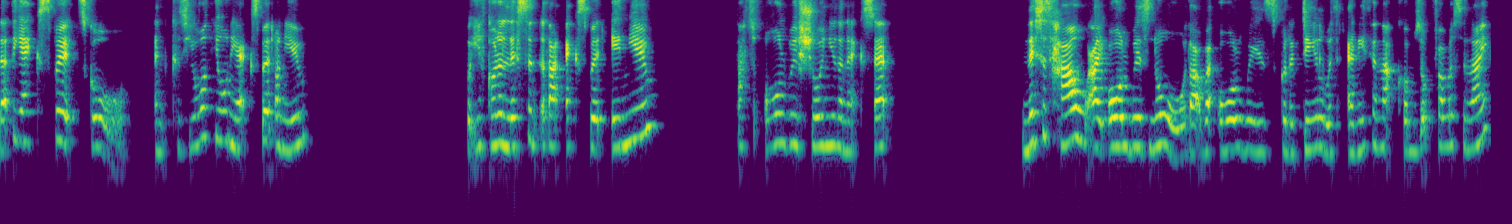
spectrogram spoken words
Let the experts go. And because you're the only expert on you. But you've got to listen to that expert in you. That's always showing you the next step. And this is how I always know that we're always going to deal with anything that comes up for us in life.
